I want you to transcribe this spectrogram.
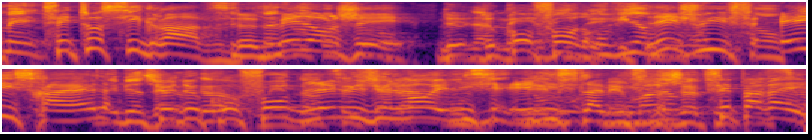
mais, c'est aussi grave de mélanger, de, de confondre les Juifs et Israël que de confondre les musulmans et l'islamisme. C'est pareil.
